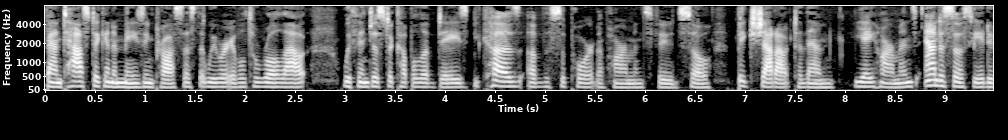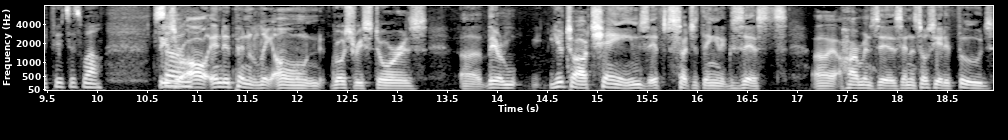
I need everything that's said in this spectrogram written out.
fantastic and amazing process that we were able to roll out within just a couple of days because of the support of Harmon's Foods. So big shout out to them, yay Harmon's and Associated Foods as well. These so, are all independently owned grocery stores. Uh, they're Utah chains, if such a thing exists. Uh, Harmon's is, and Associated Foods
